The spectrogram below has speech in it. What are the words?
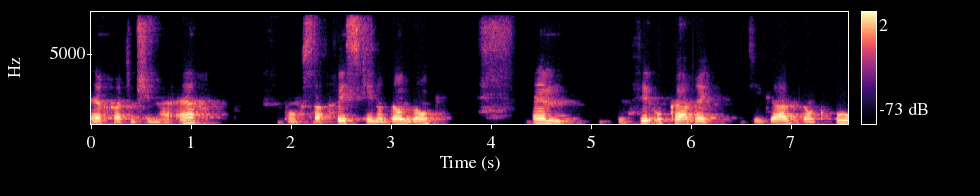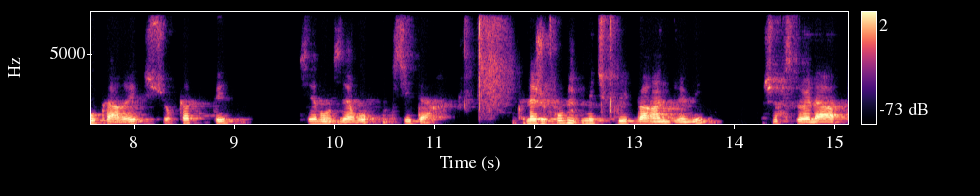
R va R. Donc, ça fait ce qui nous donne donc M V au carré est égal donc O au carré sur 4P selon 0 c'est R. Donc là, je peux multiplier par un demi. Je là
